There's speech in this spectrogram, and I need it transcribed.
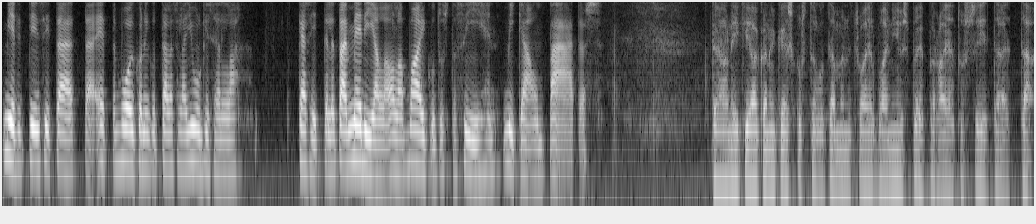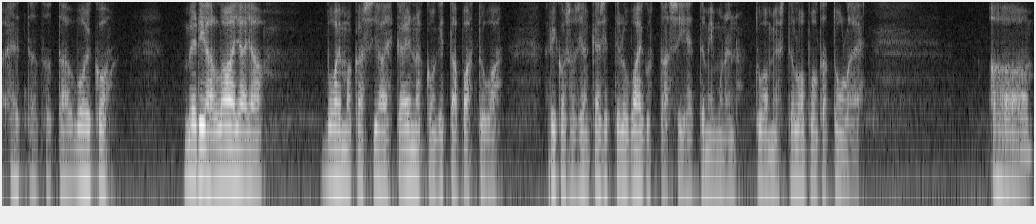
mietittiin sitä, että, että voiko niin kuin tällaisella julkisella käsittelyllä tai medialla olla vaikutusta siihen, mikä on päätös. Tämä on ikiaikainen keskustelu, tämmöinen trial by newspaper-ajatus siitä, että, että tota, voiko median laaja ja voimakas ja ehkä ennakkoonkin tapahtuva rikosasian käsittely vaikuttaa siihen, että millainen tuomio sitten lopulta tulee. Uh,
